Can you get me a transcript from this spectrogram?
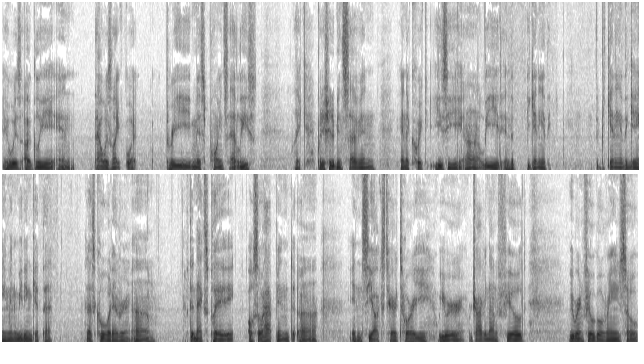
It was ugly, and that was like what three missed points at least. Like, but it should have been seven and a quick, easy uh, lead in the beginning of the the beginning of the game, and we didn't get that. That's cool, whatever. Um, the next play also happened uh, in Seahawks territory. We were driving down the field. We were in field goal range, so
